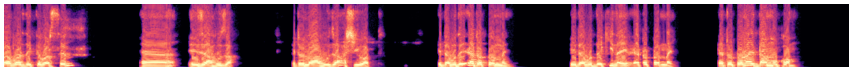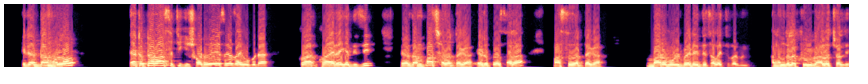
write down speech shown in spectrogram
তারপর দেখতে পাচ্ছেন এই যে এটা হলো আহুজা আশি ওয়াট। এটা বোধহয় এটপ্টার নাই। এটা বোধহয় কি নাই? এটপ্টার নাই। এটপ্টার নাই দামও কম। এটার দাম হলো এটপ্টার আছে, ঠিকই শর্ট হয়ে গেছে, যাই হোক, ওটা খোয়াই রেখে দিছি। এটার দাম পাঁচ হাজার টাকা। এটপ্টার ছাড়া পাঁচ হাজার টাকা। বারো ভোল্ট ব্যাটারিতে চালাইতে পারবেন। আলহামদুলিল্লাহ খুবই ভালো চলে।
